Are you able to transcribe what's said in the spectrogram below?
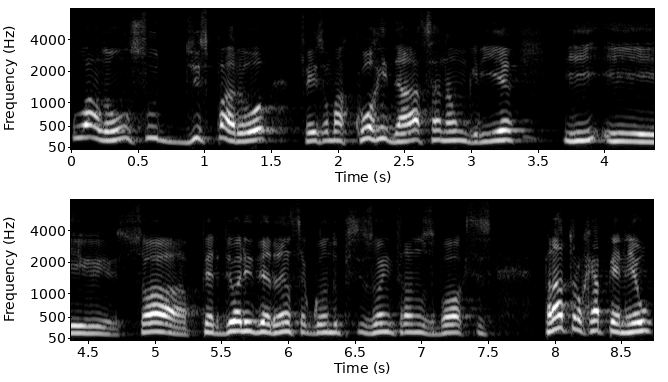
o Alonso disparou, fez uma corridaça na Hungria e, e só perdeu a liderança quando precisou entrar nos boxes para trocar pneu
